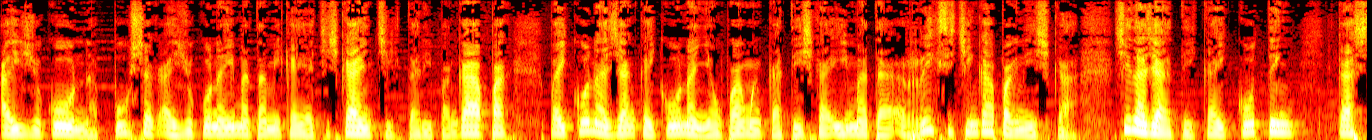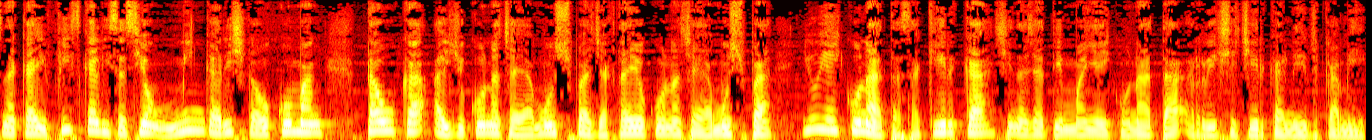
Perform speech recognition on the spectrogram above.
ayllukuna pushak ayllukuna imatami kayachishkanchik taripankapak paykuna llankaykuna ñawpanman katishka imata riksichinkapak nishka. Shinallati kay kutin kashna kay fiscalización mingarishka ukuman tawka ayllukuna chayamushpa llaqtayukuna chayamushpa yuyaykunata sakirka chirka shinallati mañaykunata riqsichirka nirkami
